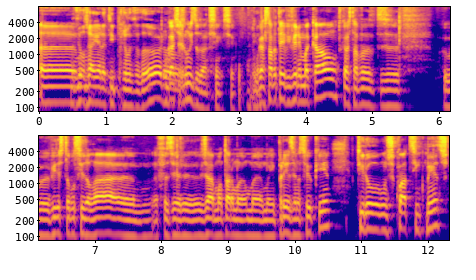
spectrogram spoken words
ah, Mas ele já era tipo realizador? o gajo é realizador, sim, sim. O gajo estava até a viver em Macau, o gajo estava de- a vida estabelecida lá, a fazer, já a montar uma, uma, uma empresa, não sei o quê. Tirou uns 4, 5 meses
